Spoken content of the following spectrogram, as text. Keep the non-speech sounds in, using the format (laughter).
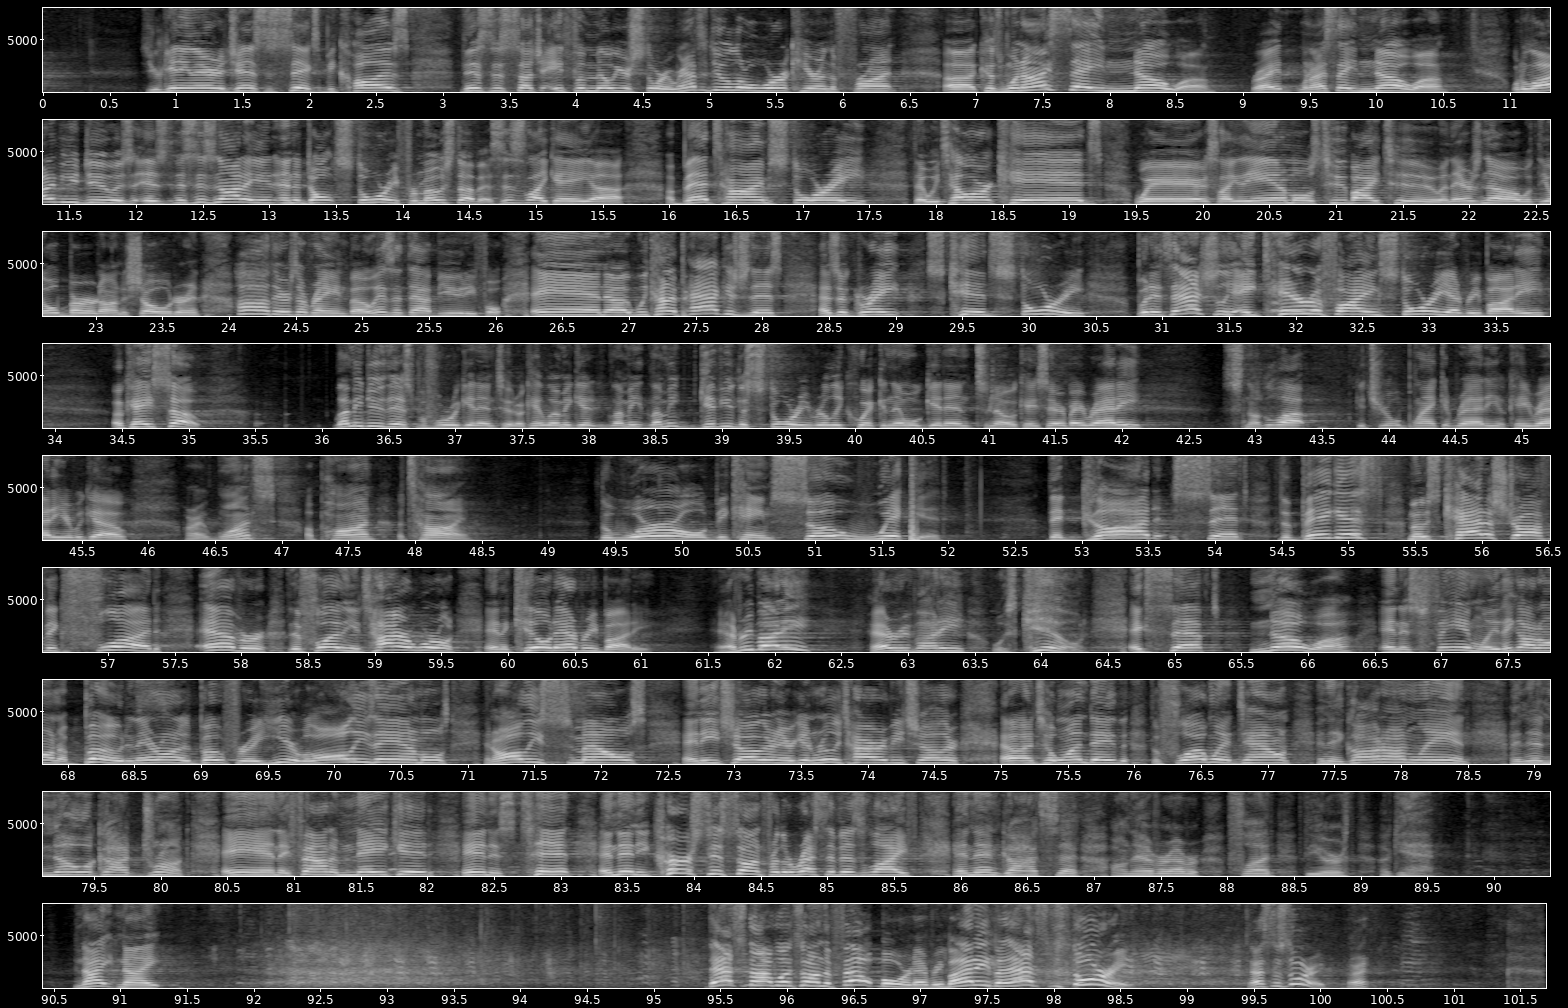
you're getting there to Genesis 6 because this is such a familiar story. We're going to have to do a little work here in the front because uh, when I say Noah, right, when I say Noah, what a lot of you do is, is this is not a, an adult story for most of us. This is like a, uh, a bedtime story that we tell our kids where it's like the animals two by two, and there's Noah with the old bird on the shoulder, and oh, there's a rainbow. Isn't that beautiful? And uh, we kind of package this as a great kid's story, but it's actually a terrifying story, everybody. Okay, so let me do this before we get into it, okay? Let me get let me let me give you the story really quick and then we'll get into Noah, okay? So everybody ready? Snuggle up, get your old blanket ready. Okay, ready? Here we go. All right, once upon a time, the world became so wicked that God sent the biggest, most catastrophic flood ever that flooded the entire world and it killed everybody. Everybody? Everybody was killed except Noah and his family, they got on a boat and they were on a boat for a year with all these animals and all these smells and each other, and they were getting really tired of each other uh, until one day the, the flood went down and they got on land. And then Noah got drunk and they found him naked in his tent. And then he cursed his son for the rest of his life. And then God said, I'll never ever flood the earth again. Night, night. That's not what's on the felt board, everybody, but that's the story. That's the story, all right?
